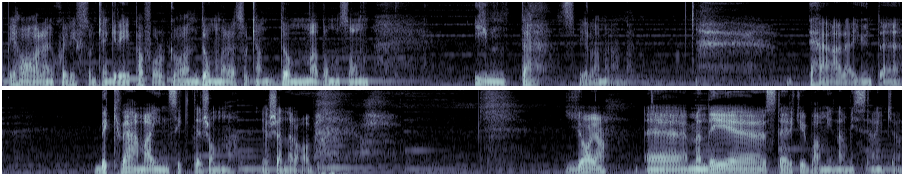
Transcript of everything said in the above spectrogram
Vi har en sheriff som kan gripa folk och en domare som kan döma de som inte spelar med. Det här är ju inte bekväma insikter som jag känner av. Ja, ja, eh, men det stärker ju bara mina misstankar.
